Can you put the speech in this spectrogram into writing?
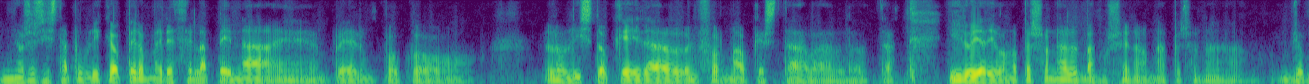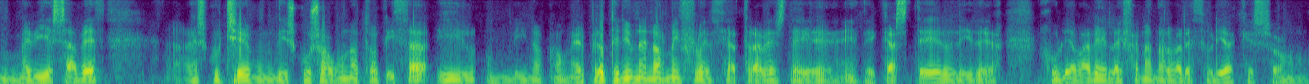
no sé si está publicado, pero merece la pena eh, ver un poco lo listo que era, lo informado que estaba. Y yo ya digo, en lo personal, vamos, era una persona, yo me vi esa vez, escuché un discurso, algún otro quizá, y vino con él, pero tenía una enorme influencia a través de, de Castel y de Julia Varela y Fernando Álvarez Zuria, que son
